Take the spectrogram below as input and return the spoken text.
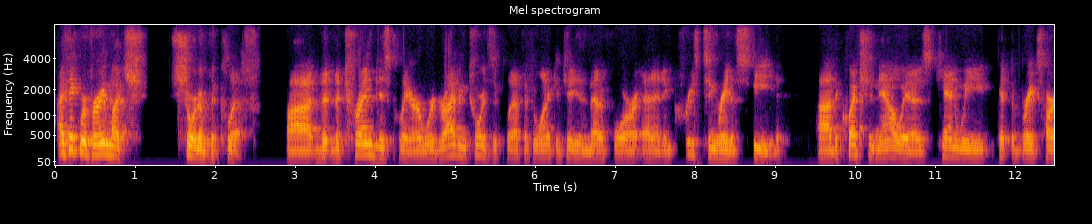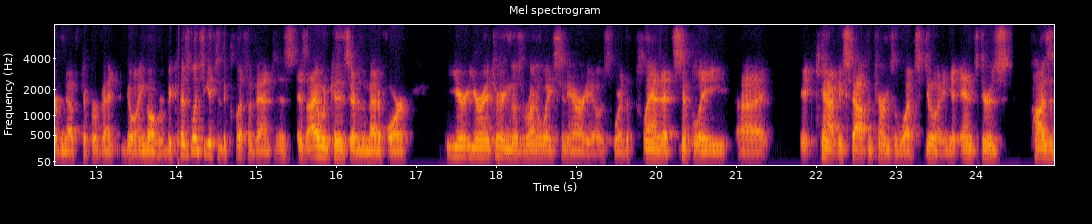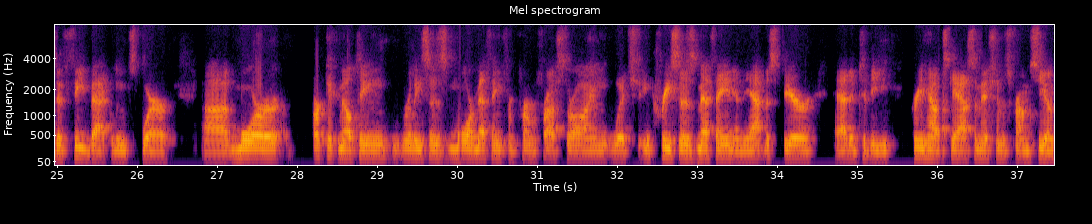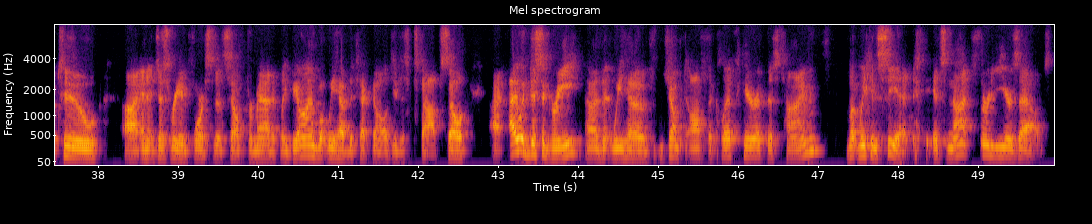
I think we're very much short of the cliff. Uh, the, the trend is clear. We're driving towards the cliff, if we want to continue the metaphor, at an increasing rate of speed. Uh, the question now is can we hit the brakes hard enough to prevent going over? Because once you get to the cliff event, as, as I would consider the metaphor, you're, you're entering those runaway scenarios where the planet simply uh, it cannot be stopped in terms of what's doing. It enters positive feedback loops where uh, more Arctic melting releases more methane from permafrost thawing, which increases methane in the atmosphere, added to the greenhouse gas emissions from CO2, uh, and it just reinforces itself dramatically beyond what we have the technology to stop. So I, I would disagree uh, that we have jumped off the cliff here at this time, but we can see it. It's not 30 years out.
